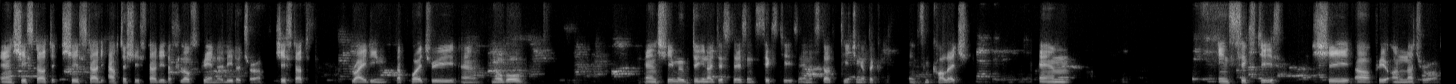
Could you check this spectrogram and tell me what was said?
And she started, she studied, after she studied the philosophy and the literature, she started writing the poetry and novel. And she moved to United States in 60s and started teaching at the, in some college. And in 60s, she uh, feel unnatural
